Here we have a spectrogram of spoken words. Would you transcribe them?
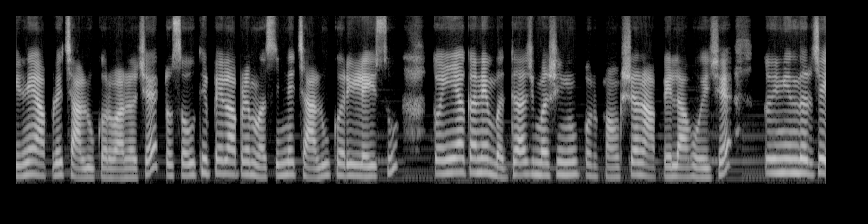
એને આપણે ચાલુ કરવાનો છે. તો સૌથી પહેલાં આપણે મશીનને ચાલુ કરી લઈશું. તો અહીંયા કને બધા જ મશીન ઉપર ફંક્શન આપેલા હોય છે. તો એની અંદર જે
